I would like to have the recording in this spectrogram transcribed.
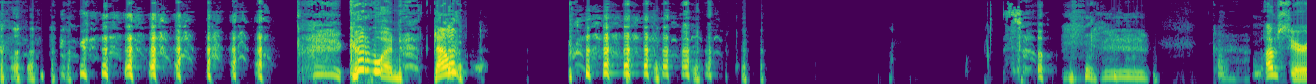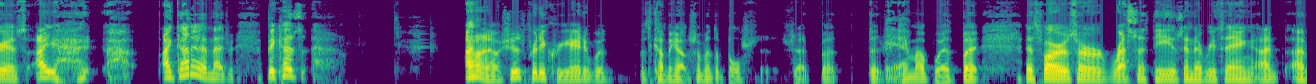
Good one. That was. so, I'm serious. I I gotta imagine because I don't know. She was pretty creative with with coming up some of the bullshit, shit, but that she Yeah. came up with. But as far as her recipes and everything, I I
